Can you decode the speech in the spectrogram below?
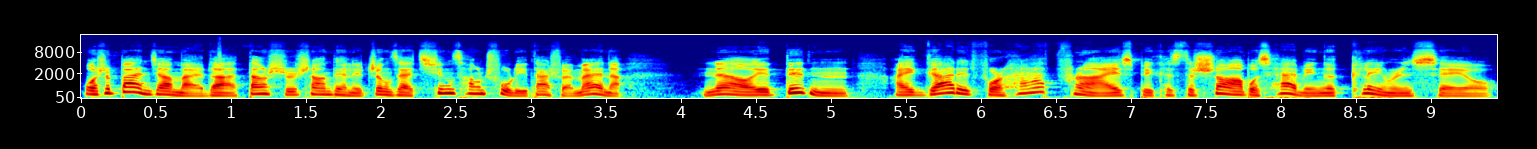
我是半价买的，当时商店里正在清仓处理大甩卖呢。” No, it didn't. I got it for half price because the shop was having a clearance sale.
